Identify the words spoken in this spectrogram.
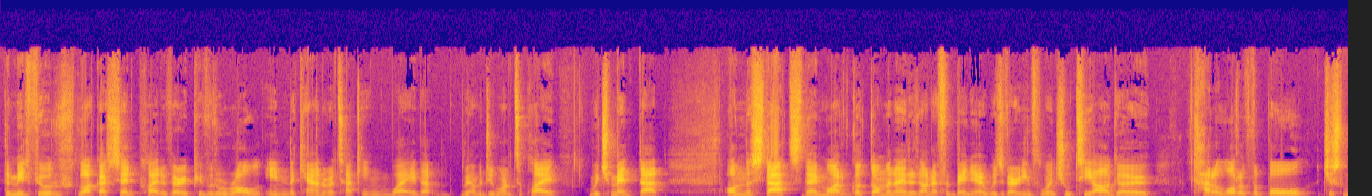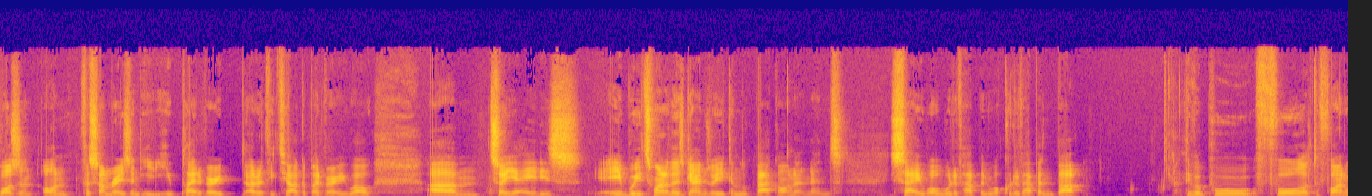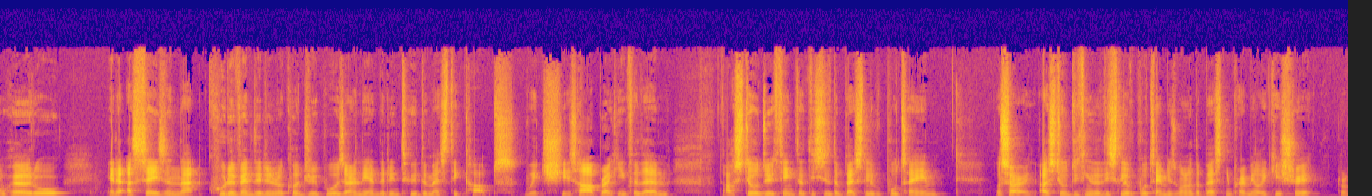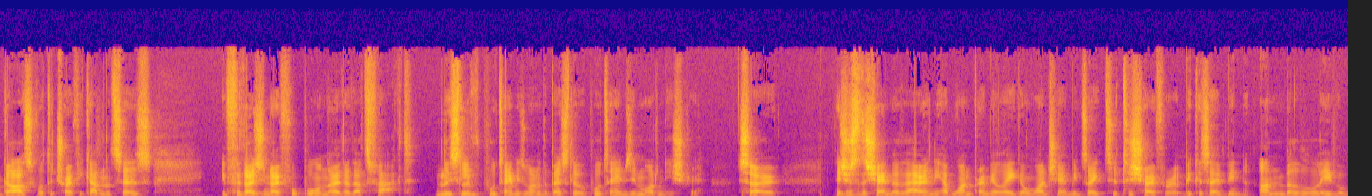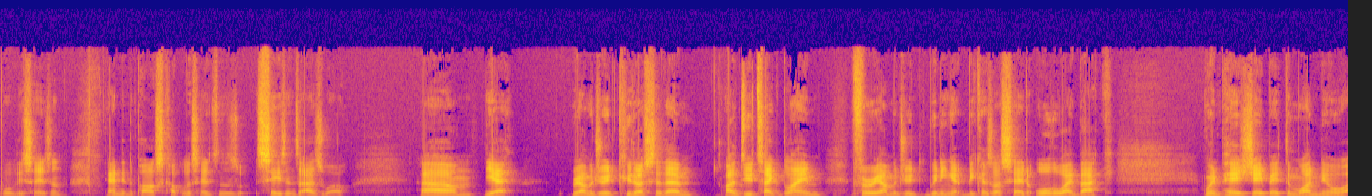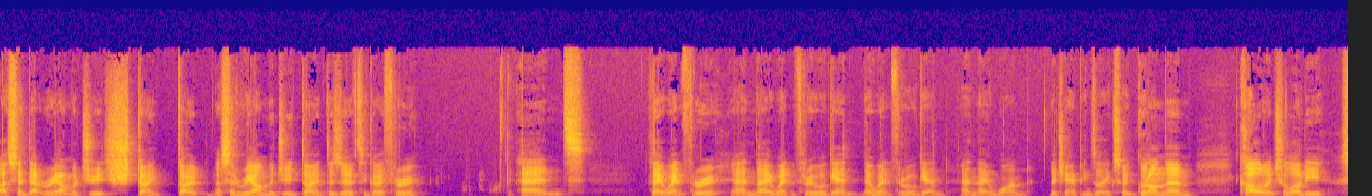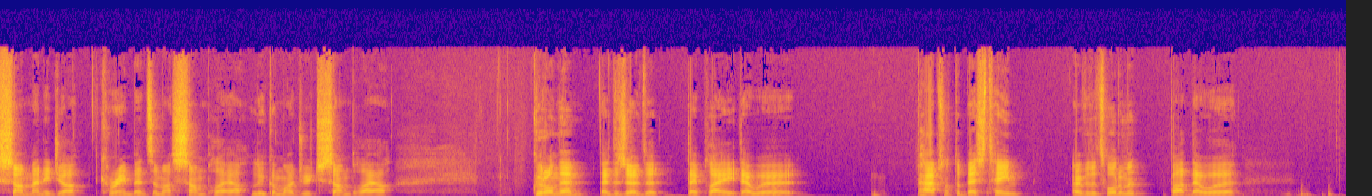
The midfield, like I said, played a very pivotal role in the counter attacking way that Real Madrid wanted to play, which meant that on the stats, they might have got dominated. I know Fabinho was very influential. Thiago had a lot of the ball, just wasn't on for some reason. He, he played a very, I don't think Thiago played very well. Um, so yeah, it is. It, it's one of those games where you can look back on and, and say what would have happened, what could have happened. But Liverpool fall at the final hurdle in a season that could have ended in a quadruple has only ended in two domestic cups, which is heartbreaking for them. I still do think that this is the best Liverpool team. Oh, sorry, I still do think that this Liverpool team is one of the best in Premier League history regardless of what the trophy cabinet says. For those who know football, know that that's fact. This Liverpool team is one of the best Liverpool teams in modern history. So it's just a shame that they only have one Premier League and one Champions League to, to show for it because they've been unbelievable this season and in the past couple of seasons seasons as well. Um, yeah, Real Madrid, kudos to them. I do take blame for Real Madrid winning it because I said all the way back when PSG beat them 1 0, I said that Real Madrid don't, don't, I said Real Madrid don't deserve to go through. And they went through and they went through again. They went through again and they won the Champions League. So good on them. Carlo Ancelotti, some manager. Karim Benzema, some player. Luka Modric, some player. Good on them. They deserved it. They play. They were perhaps not the best team over the tournament, but they were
